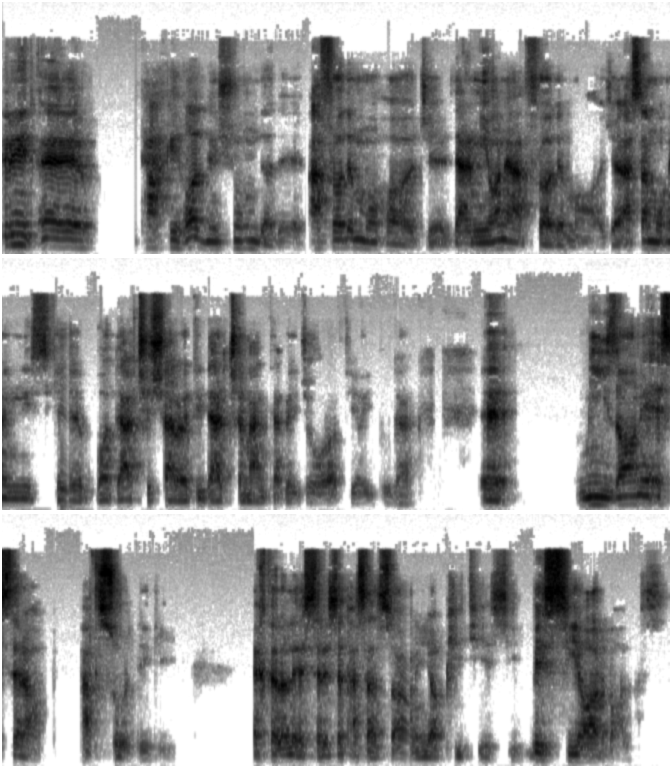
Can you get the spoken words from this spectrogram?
ببینید تحقیقات نشون داده. افراد مهاجر در میان افراد مهاجر اصلا مهم نیست که با در چه شرایطی در چه منطقه جغرافیایی بودن. میزان استراب افسردگی اختلال استرس پس از سانه یا PTSD بسیار بالاست.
